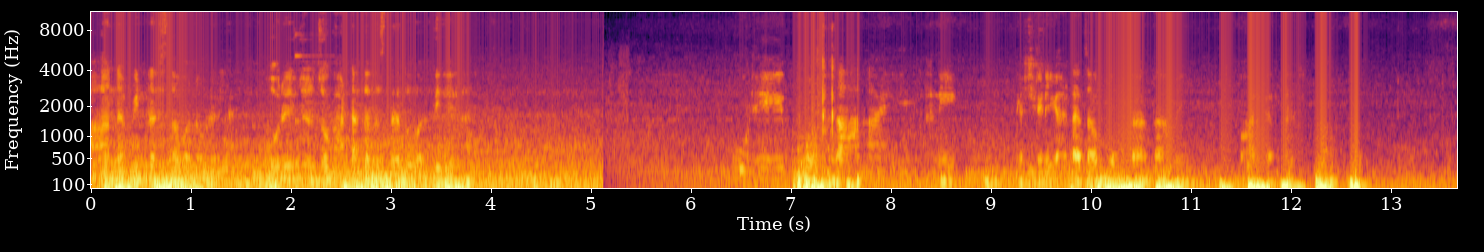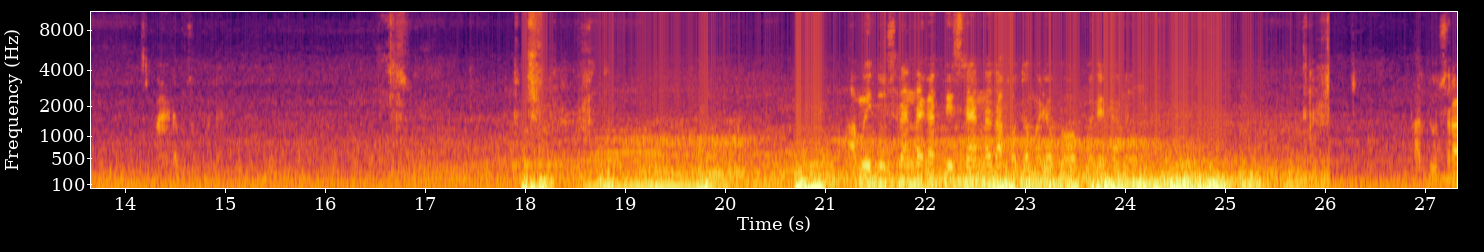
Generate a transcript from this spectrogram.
हा नवीन रस्ता बनवलेला आहे. ओरिजिनल जो घाटाचा रस्ता आहे तो वरती गेला. पुढे बोगदा आहे आणि कशेडी घाटाचा बोगदा आता आम्ही पार करतोय मॅडम झोपले मी दुसऱ्यांदा का तिसऱ्यांदा दाखवतो माझ्या ब्लॉगमध्ये टनल हा दुसरा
